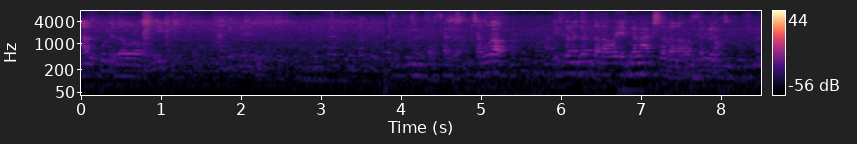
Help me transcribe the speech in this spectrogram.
आज कुठे जाऊ राव सगळ्यांच्या उरा एकानं गंधा लावा एकानं अक्षदा लावा सगळ्यांची घोषणा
